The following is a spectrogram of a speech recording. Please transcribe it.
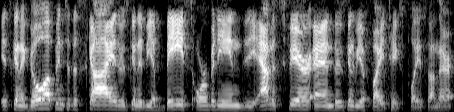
It's going to go up into the sky. There's going to be a base orbiting the atmosphere, and there's going to be a fight takes place on there.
